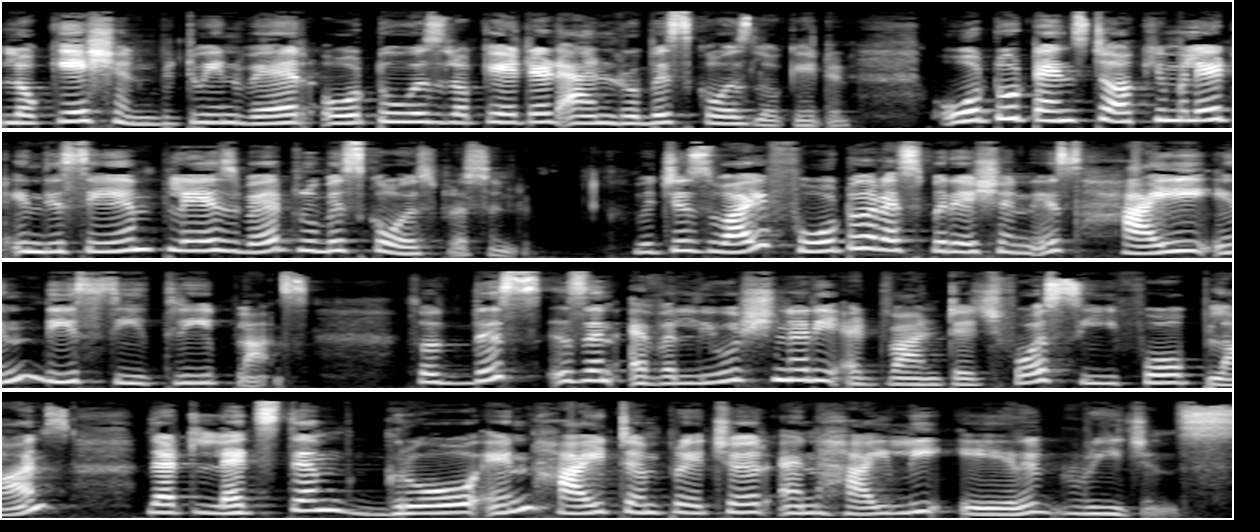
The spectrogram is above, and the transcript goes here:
location between where O2 is located and rubisco is located O2 tends to accumulate in the same place where rubisco is present which is why photorespiration is high in these C3 plants so this is an evolutionary advantage for C4 plants that lets them grow in high temperature and highly arid regions.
